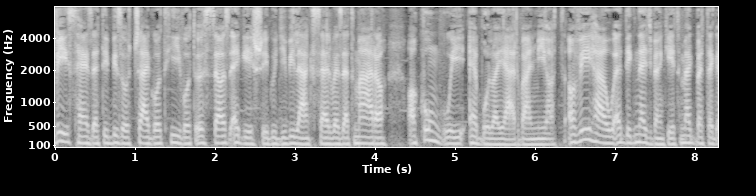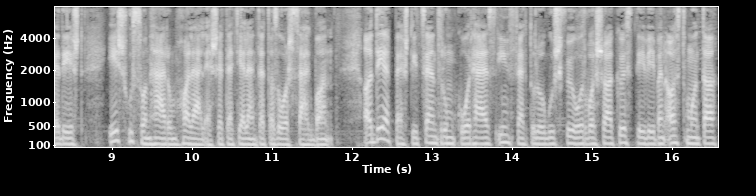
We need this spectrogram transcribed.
vészhelyzeti bizottságot hívott össze az egészségügyi világszervezet mára a kongói ebola járvány miatt. A WHO eddig 42 megbetegedést és 23 halálesetet jelentett az országban. A Délpesti Centrum Kórház infektológus főorvosa a köztévében azt mondta,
